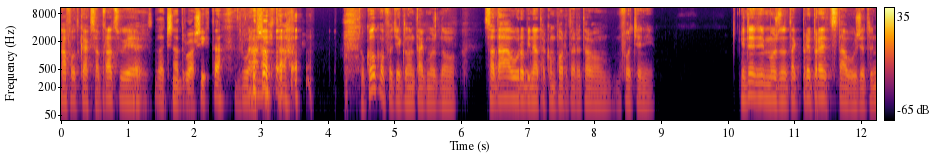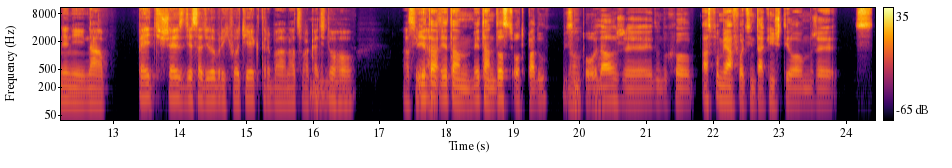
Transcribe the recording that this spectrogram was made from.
na fotkách sa pracuje. Hej, začína druhá šichta. Druhá šichta. To koľko fotiek len tak možno sa dá urobiť na takom portrétovom fotení. Je možno tak pre predstavu, že to není na 5, 6, 10 dobrých fotiek, treba nacvakať mm. toho asi je tam, je, tam, je tam dosť odpadu, by som no, povedal, no. že jednoducho, aspoň ja fotím takým štýlom, že z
